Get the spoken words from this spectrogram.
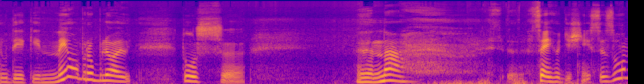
люди, які не обробляють. Тож е, е, на цей годішній сезон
